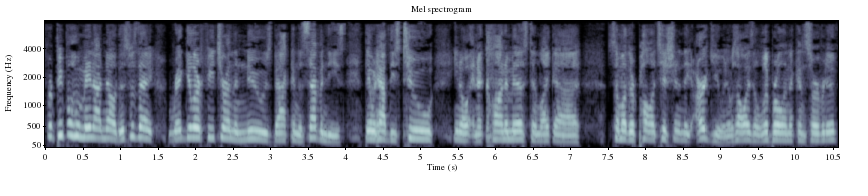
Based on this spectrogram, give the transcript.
for people who may not know, this was a regular feature on the news back in the 70s. They would have these two, you know, an economist and like a some other politician, and they'd argue, and it was always a liberal and a conservative.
